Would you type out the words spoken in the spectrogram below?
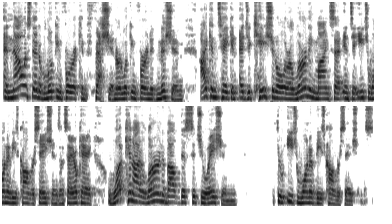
And now instead of looking for a confession or looking for an admission, I can take an educational or a learning mindset into each one of these conversations and say, okay, what can I learn about this situation through each one of these conversations?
